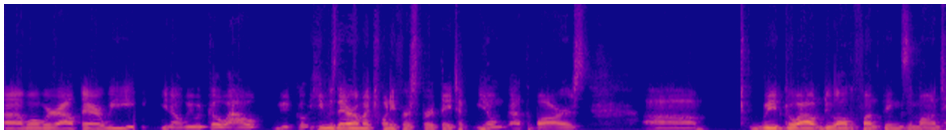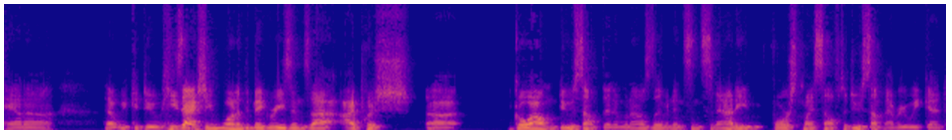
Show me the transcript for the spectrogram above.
uh, while we were out there. We, you know, we would go out. We'd go. He was there on my 21st birthday. To you know, at the bars. Um, we'd go out and do all the fun things in Montana that we could do. He's actually one of the big reasons that I push uh, go out and do something. And when I was living in Cincinnati, forced myself to do something every weekend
